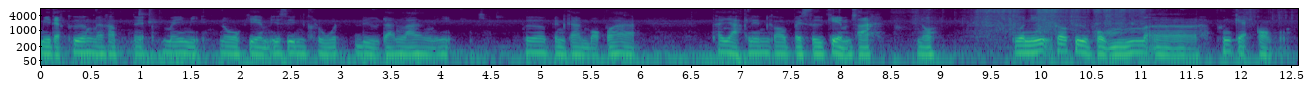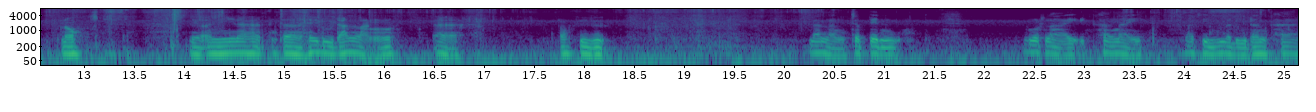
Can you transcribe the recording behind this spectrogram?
มีแต่เครื่องนะครับ เนี่ยไม่มี no game is include อยู่ด้านล่างนี้ เพื่อเป็นการบอกว่าถ้าอยากเล่นก็ไปซื้อเกมซะ เนาะ ตัวนี้ก็คือผมเพิ่งแกะกล่องเนาะเดี๋ยวอันนี้นะฮะจะให้ดูด้านหลังอ่าก็คือ ด้านหลังจะเป็นลวดลายข้างในแล้วทีนี้มาดูด้านข้าง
